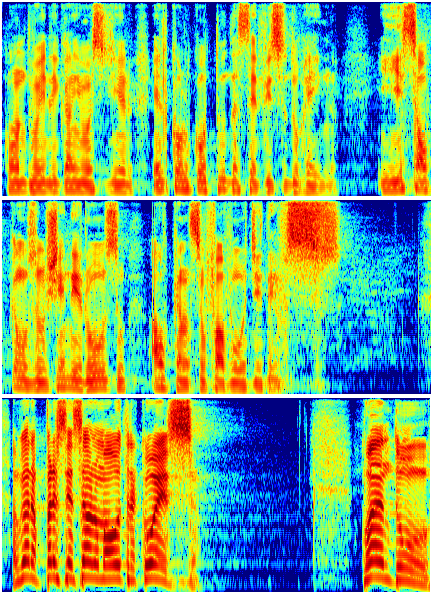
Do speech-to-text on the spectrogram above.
quando ele ganhou esse dinheiro. Ele colocou tudo a serviço do reino. E isso alcança, o generoso alcança o favor de Deus. Agora presta atenção numa outra coisa. Quando,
